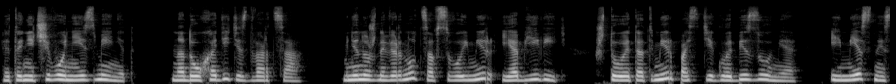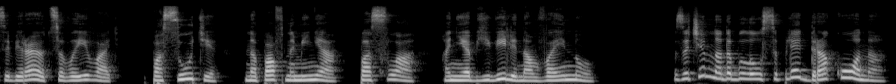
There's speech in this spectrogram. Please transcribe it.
Это ничего не изменит. Надо уходить из дворца. Мне нужно вернуться в свой мир и объявить, что этот мир постигло безумие, и местные собираются воевать. По сути, напав на меня, посла, они объявили нам войну. Зачем надо было усыплять дракона?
